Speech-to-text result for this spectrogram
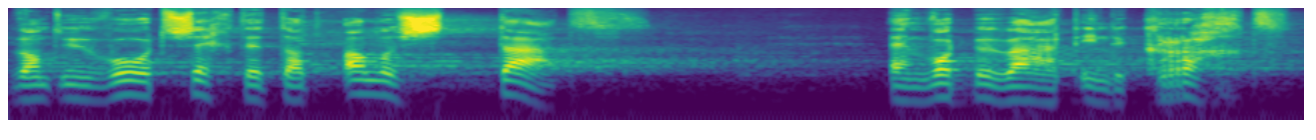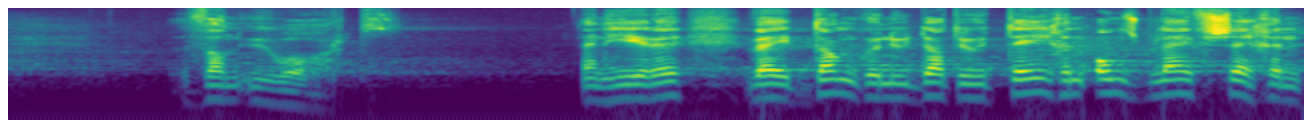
Want uw woord zegt het dat alles staat. En wordt bewaard in de kracht van uw woord. En heren, wij danken u dat u tegen ons blijft zeggen.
